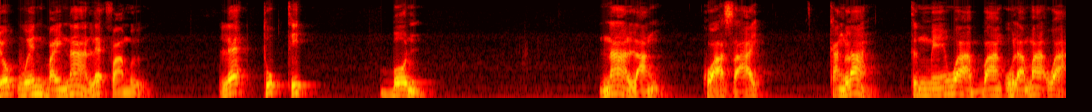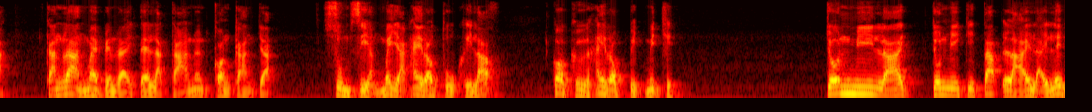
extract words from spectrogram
ยกเว้นใบหน้าและฝ่ามือ และทุกทิศ บน หน้าหลัง ขวาซ้าย ข้างล่าง ถึงแม้ว่าบางอุลามะว่า ข้างล่างไม่เป็นไร แต่หลักฐานนั้นค่อนข้างจะสุ่มเสี่ยงไม่อยากให้เราถูกคีลาฟก็คือให้เราปิดมิดชิด จนมีหลายจนมีกิตับหลายหลายเล่ม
